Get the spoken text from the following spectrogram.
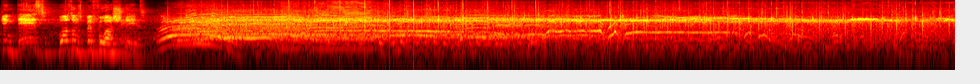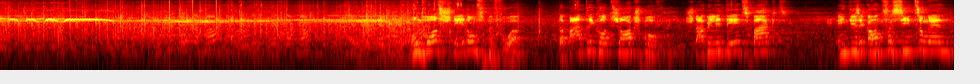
gegen das, was uns bevorsteht. Und was steht uns bevor? Der Patrick hat es schon angesprochen. Stabilitätspakt. In diese ganzen Sitzungen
